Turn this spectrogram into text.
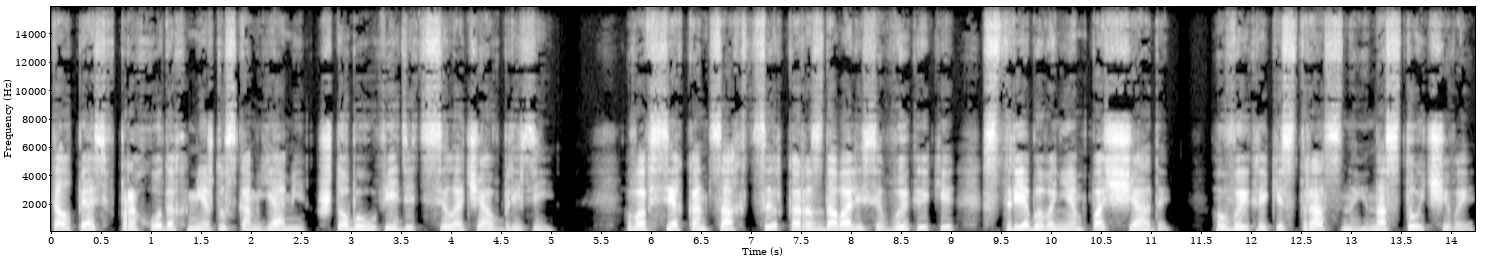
толпясь в проходах между скамьями, чтобы увидеть силача вблизи. Во всех концах цирка раздавались выкрики с требованием пощады, выкрики страстные, настойчивые,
